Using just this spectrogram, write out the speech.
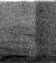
لا لا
